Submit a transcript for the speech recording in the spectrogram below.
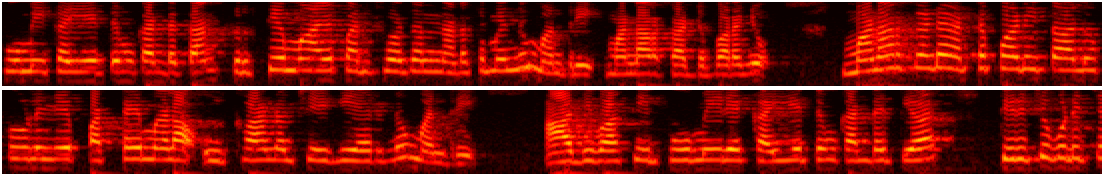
ഭൂമി കയ്യേറ്റം കണ്ടെത്താൻ കൃത്യമായ പരിശോധന നടത്തുമെന്നും മന്ത്രി മണ്ണാർക്കാട്ട് പറഞ്ഞു. മണ്ണാർക്കാട് അട്ടപ്പാടി താലൂക്കുകളിലെ പട്ടയമേള ഉദ്ഘാടനം ചെയ്യുകയായിരുന്നു മന്ത്രി. ആദിവാസി ഭൂമിയിലെ കയ്യേറ്റം കണ്ടെത്തിയാൽ തിരിച്ചുപിടിച്ച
